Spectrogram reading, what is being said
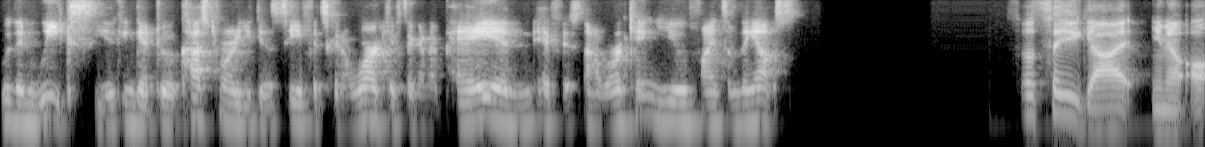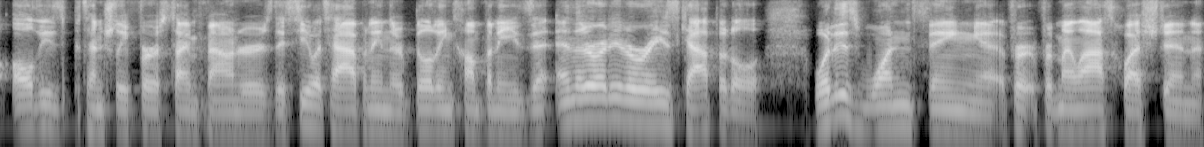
within weeks you can get to a customer you can see if it's going to work if they're going to pay and if it's not working you find something else let's say you got, you know, all, all these potentially first-time founders. They see what's happening. They're building companies, and they're ready to raise capital. What is one thing uh, for for my last question?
